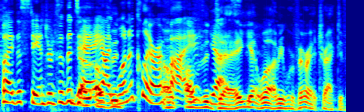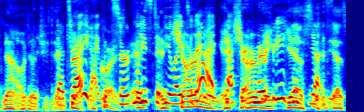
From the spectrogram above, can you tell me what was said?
By the standards of the day, uh, of the, I want to clarify. Of, of the yes. day, yeah. Well, I mean, we're very attractive now, don't you think? That's yes, right. I course. would certainly and, stipulate and charming, to that. And charming. Murphy. Yes, yes. yes.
